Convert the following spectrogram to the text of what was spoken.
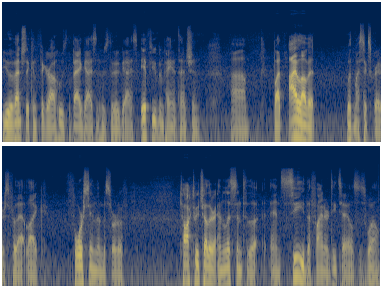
you eventually can figure out who's the bad guys and who's the good guys if you've been paying attention. Um, but I love it with my sixth graders for that, like forcing them to sort of talk to each other and listen to the and see the finer details as well.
